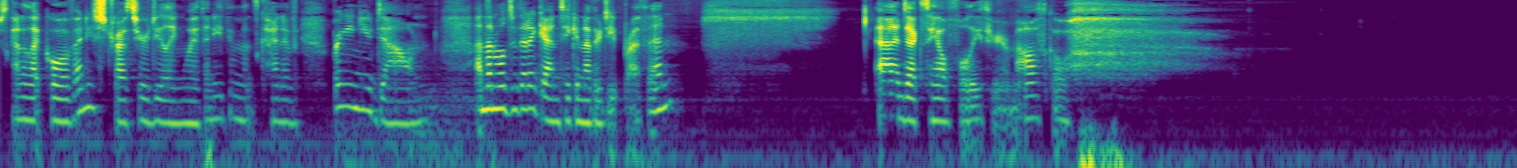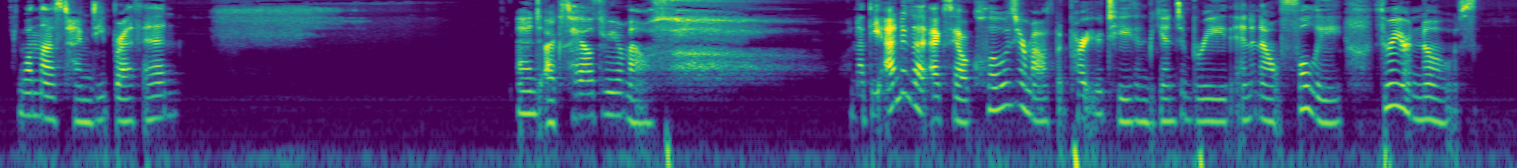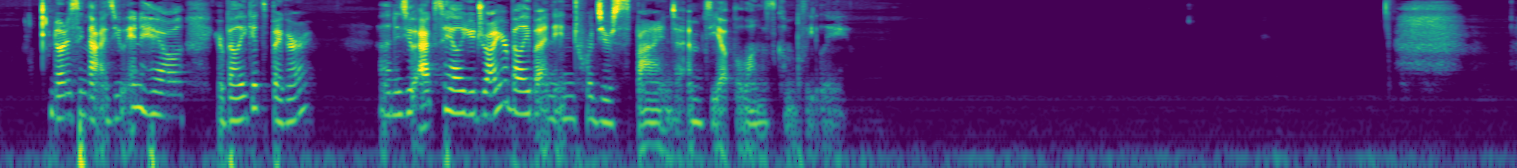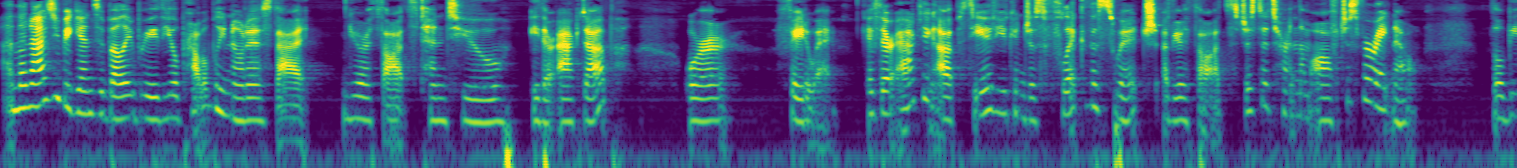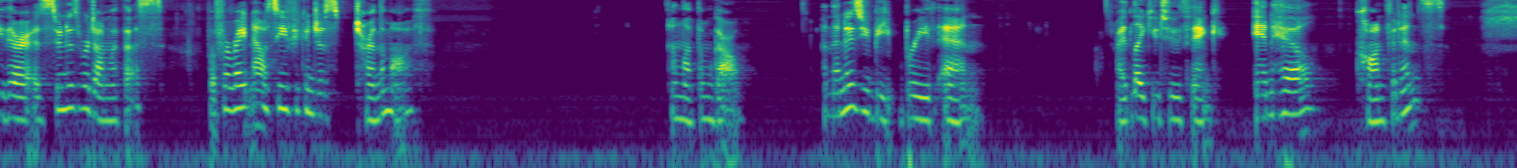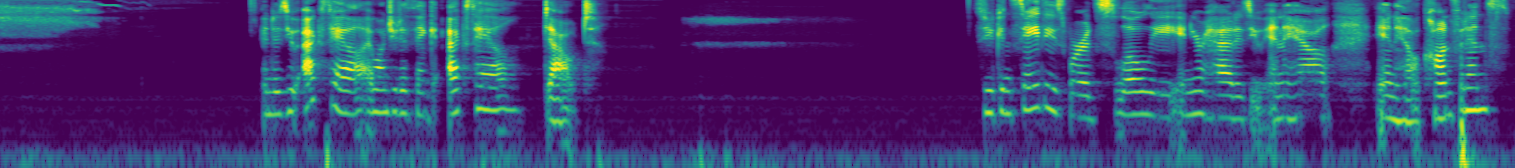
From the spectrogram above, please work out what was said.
Just kind of let go of any stress you're dealing with, anything that's kind of bringing you down. And then we'll do that again. Take another deep breath in. And exhale fully through your mouth. Go. One last time, deep breath in. And exhale through your mouth. And at the end of that exhale, close your mouth but part your teeth and begin to breathe in and out fully through your nose. Noticing that as you inhale, your belly gets bigger. And then as you exhale, you draw your belly button in towards your spine to empty out the lungs completely. And then as you begin to belly breathe, you'll probably notice that your thoughts tend to either act up or fade away. If they're acting up, see if you can just flick the switch of your thoughts just to turn them off just for right now. They'll be there as soon as we're done with this. But for right now, see if you can just turn them off and let them go. And then as you be, breathe in, I'd like you to think inhale, confidence. And as you exhale, I want you to think exhale, doubt. So you can say these words slowly in your head as you inhale. Inhale confidence.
